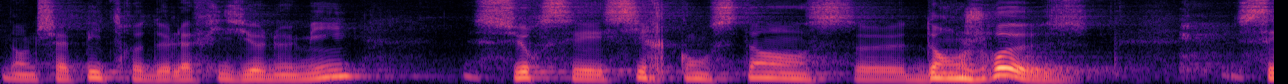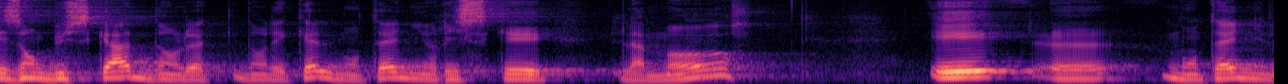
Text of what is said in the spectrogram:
dans le chapitre de la physionomie sur ces circonstances euh, dangereuses, ces embuscades dans, lesquelles Montaigne risquait la mort. Et euh, Montaigne,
